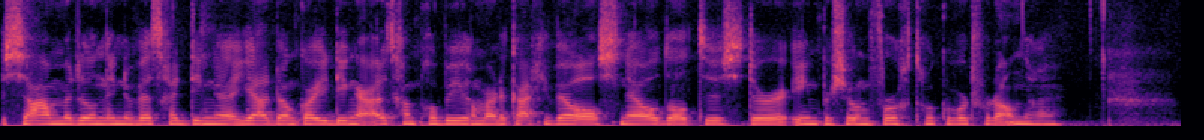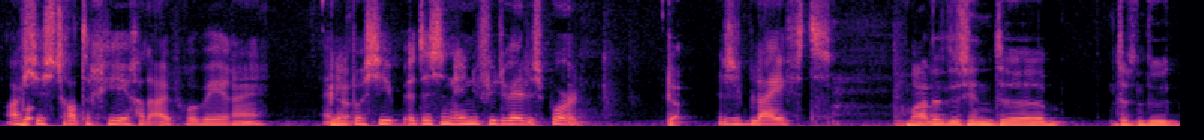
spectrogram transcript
samen dan in een wedstrijd dingen... Ja, dan kan je dingen uit gaan proberen... maar dan krijg je wel al snel dat dus er één persoon voorgetrokken wordt voor de andere. Als je strategieën gaat uitproberen. En Ja. in principe, het is een individuele sport. Dus het blijft... Maar dat is, in de, dat is natuurlijk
